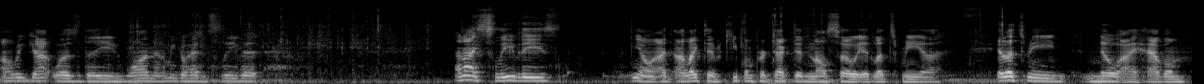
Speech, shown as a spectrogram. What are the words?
all we got was the one. And let me go ahead and sleeve it. And I sleeve these, you know, I, I like to keep them protected and also it lets me, uh, it lets me know I have them.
